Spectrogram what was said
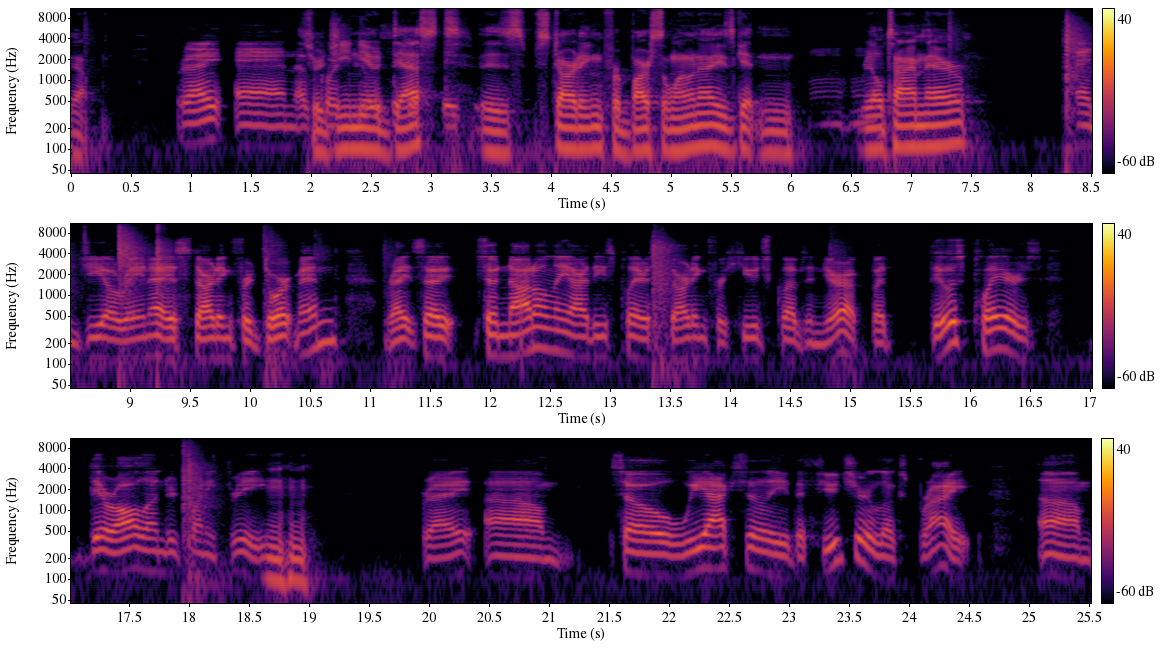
Yeah. Right, and Sergiño Dest is, is starting for Barcelona. He's getting mm-hmm. real time there. And Gio Reyna is starting for Dortmund. Right, so so not only are these players starting for huge clubs in Europe, but those players they're all under 23 mm-hmm. right um, so we actually the future looks bright um,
